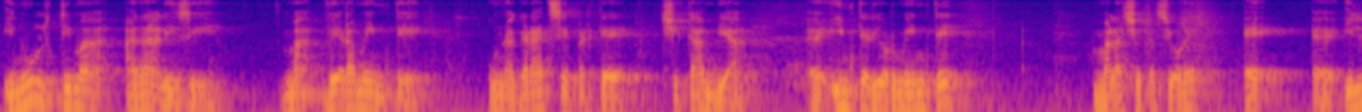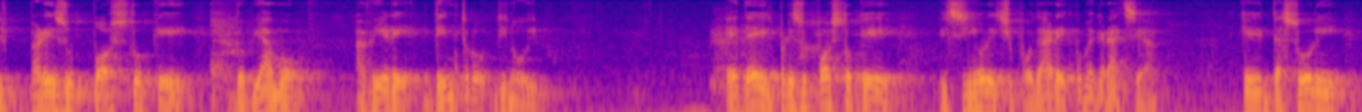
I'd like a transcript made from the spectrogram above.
in ultima analisi, ma veramente una grazia perché ci cambia eh, interiormente, ma l'accettazione è eh, il presupposto che dobbiamo avere dentro di noi. Ed è il presupposto che il Signore ci può dare come grazia, che da soli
